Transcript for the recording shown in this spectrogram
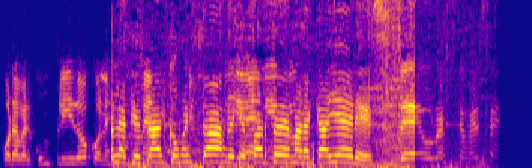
por haber cumplido con Hola, estas ¿qué tal? ¿Cómo estás? ¿De qué parte ¿y de? Maracay eres? de El Centro.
